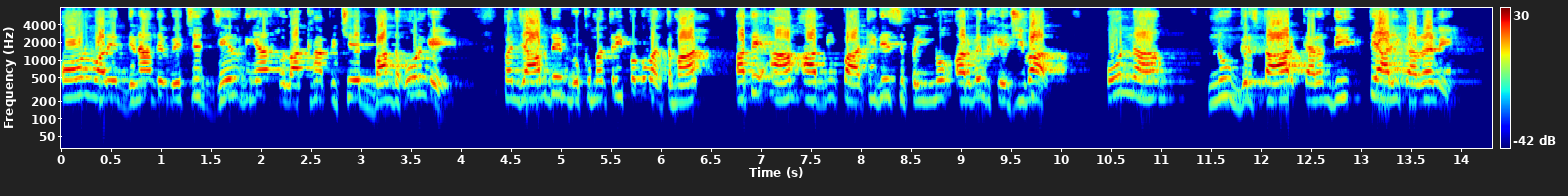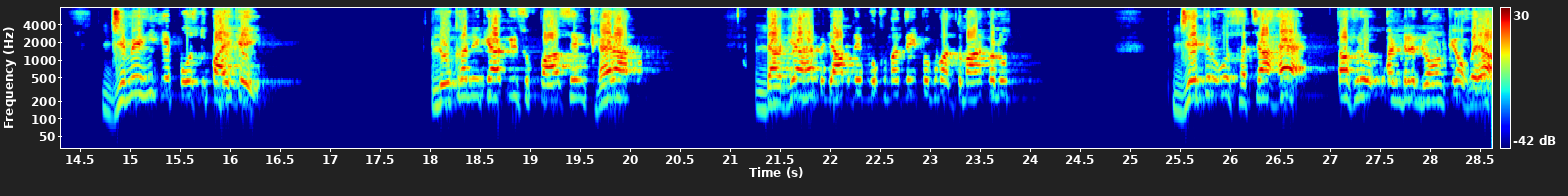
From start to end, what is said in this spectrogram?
ਆਉਣ ਵਾਲੇ ਦਿਨਾਂ ਦੇ ਵਿੱਚ ਜੇਲ੍ਹ ਦੀਆਂ ਸੁਲਾਖਾਂ ਪਿੱਛੇ ਬੰਦ ਹੋਣਗੇ। ਪੰਜਾਬ ਦੇ ਮੁੱਖ ਮੰਤਰੀ ਭਗਵੰਤ ਮਾਨ ਅਤੇ ਆਮ ਆਦਮੀ ਪਾਰਟੀ ਦੇ ਸੁਪਰੀਮੋ ਅਰਵਿੰਦ ਕੇਜੀਵਾਲ ਉਹਨਾਂ ਨੂੰ ਗ੍ਰਿਫਤਾਰ ਕਰਨ ਦੀ ਤਿਆਰੀ ਕਰ ਰਹੇ ਨੇ। ਜਿਵੇਂ ਹੀ ਇਹ ਪੋਸਟ ਪਾਈ ਗਈ, ਲੋਕਾਂ ਨੇ ਕਿਹਾ ਕਿ ਸੁਖਪਾਲ ਸਿੰਘ ਖਹਿਰਾ ਡਰ ਗਿਆ ਹੈ ਪੰਜਾਬ ਦੇ ਮੁੱਖ ਮੰਤਰੀ ਭਗਵੰਤ ਮਾਨ ਕੋਲੋਂ? ਜੇਕਰ ਉਹ ਸੱਚਾ ਹੈ, ਤਾਂ ਫਿਰ ਉਹ ਅੰਡਰਗਰਾਉਂਡ ਕਿਉਂ ਹੋਇਆ?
